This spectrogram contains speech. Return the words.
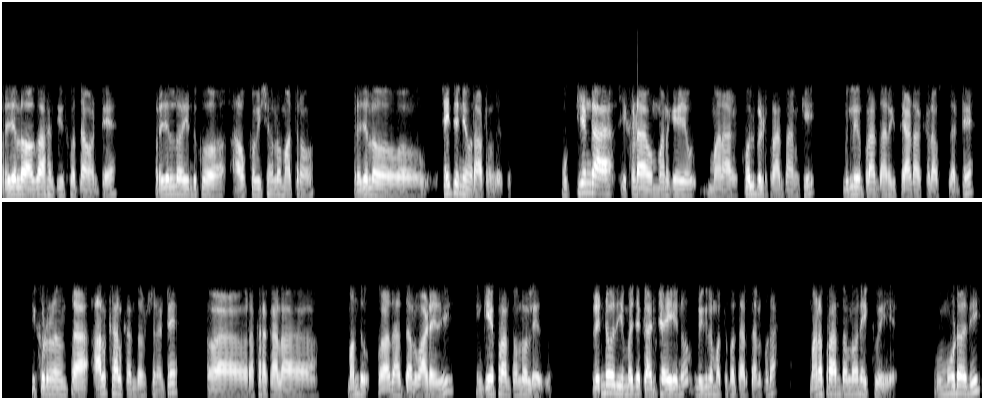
ప్రజల్లో అవగాహన తీసుకొద్దామంటే ప్రజల్లో ఎందుకో ఆ ఒక్క విషయంలో మాత్రం ప్రజల్లో చైతన్యం రావటం లేదు. ముఖ్యంగా ఇక్కడ మనకి మన కోల్బెల్ట్ ప్రాంతానికి మిగిలిన ప్రాంతానికి తేడా ఎక్కడ వస్తుందంటే ఇక్కడ ఉన్నంత ఆల్కహాల్ కన్సంప్షన్ అంటే రకరకాల మందు పదార్థాలు వాడేది ఇంకే ప్రాంతంలో లేదు. రెండవది ఈ మధ్య గంజాయిను మిగిలిన మత్తు పదార్థాలు కూడా మన ప్రాంతంలోనే ఎక్కువయ్యాయి. మూడవది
